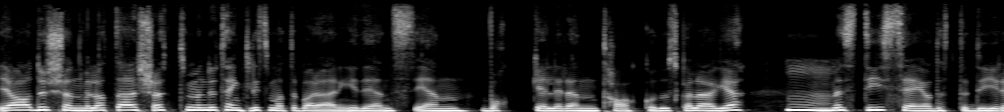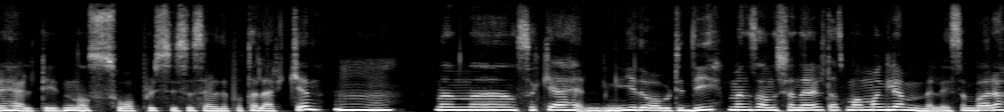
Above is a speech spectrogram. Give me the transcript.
Ja, du skjønner vel at det er kjøtt, men du tenker liksom at det bare er ingrediens i en wok eller en taco du skal lage. Mens de ser jo dette dyret hele tiden, og så plutselig så ser de det på tallerken. Mm. Men uh, så skal jeg gi det over til de, men sånn generelt at man, man glemmer liksom bare.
